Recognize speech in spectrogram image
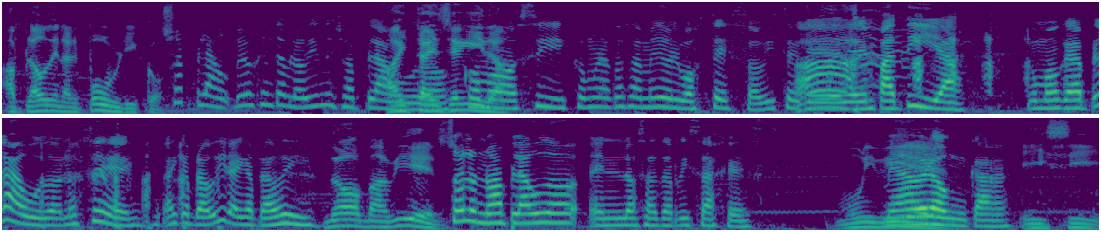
aplauden al público. Yo aplaudo, veo gente aplaudiendo y yo aplaudo. Ahí está, enseguida. Como, sí, como una cosa medio del bostezo, ¿viste? Que- Ah. de empatía. Como que aplaudo, no sé. Hay que aplaudir, hay que aplaudir. No, más bien. Solo no aplaudo en los aterrizajes. Muy bien. Me da bronca. Y sí,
